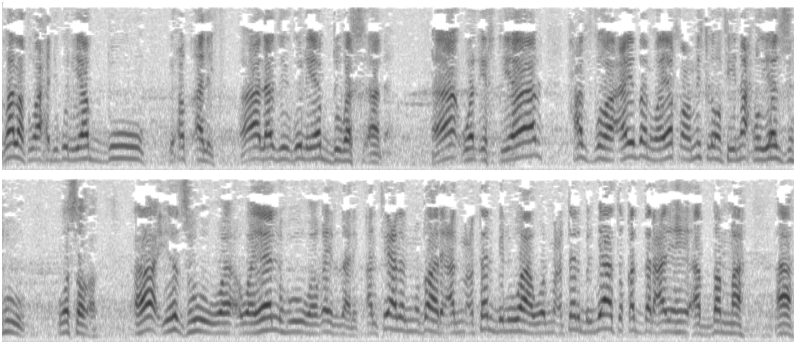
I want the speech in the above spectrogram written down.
غلط. واحد يقول يبدو يحط ألف. ها لازم يقول يبدو بس أنا. ها والإختيار حذفها أيضا ويقع مثله في نحو يزهو وصواب. ها يزهو ويلهو وغير ذلك. الفعل المضارع المعتل بالواو والمعتل بالباء تقدر عليه الضمة. ها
